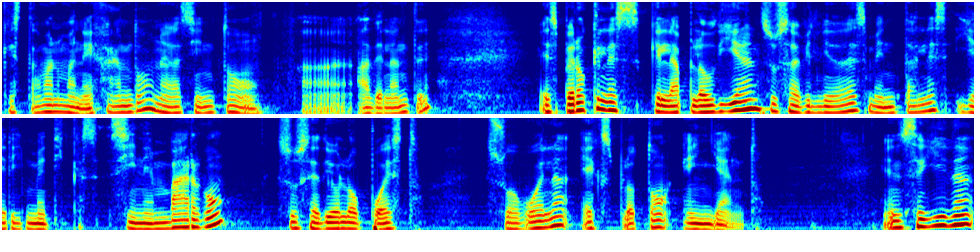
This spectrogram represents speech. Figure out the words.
que estaban manejando en el asiento ah, adelante, esperó que, les, que le aplaudieran sus habilidades mentales y aritméticas. Sin embargo, sucedió lo opuesto. Su abuela explotó en llanto. Enseguida,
